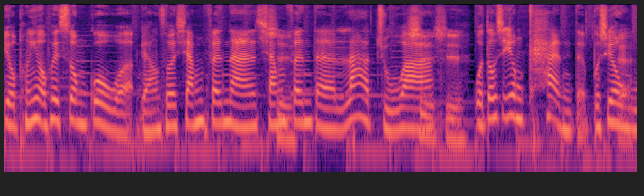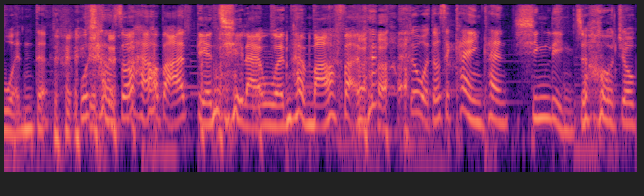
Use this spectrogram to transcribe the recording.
有朋友会送过我，比方说香氛啊、香氛的蜡烛啊。是是，我都是用看的，不是用闻的。我想说还要把它点起来闻，很麻烦，所以我都是看一看心领之后就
